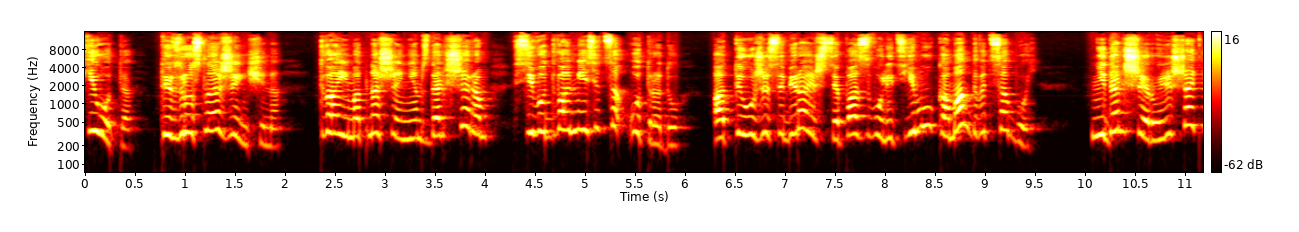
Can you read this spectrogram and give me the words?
«Киота, ты взрослая женщина. Твоим отношениям с Дальшером всего два месяца от роду, а ты уже собираешься позволить ему командовать собой. Не Дальшеру решать,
